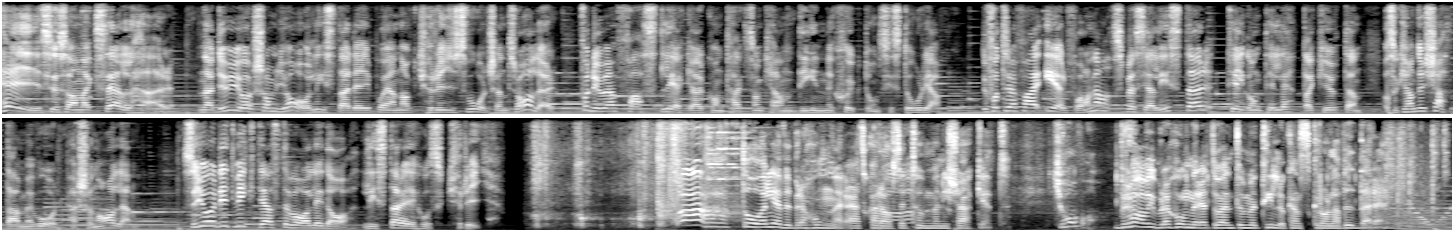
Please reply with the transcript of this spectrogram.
Hej, Susanne Axel här. När du gör som jag och listar dig på en av Krys vårdcentraler får du en fast läkarkontakt som kan din sjukdomshistoria. Du får träffa erfarna specialister, tillgång till lättakuten och så kan du chatta med vårdpersonalen. Så gör ditt viktigaste val idag, listar dig hos Kry. Dåliga vibrationer är att skära av sig tummen i köket. Ja! Bra vibrationer är att du har en tumme till och kan scrolla vidare.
